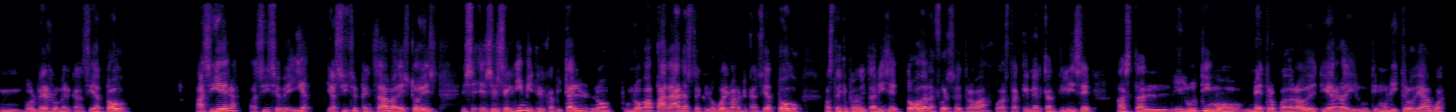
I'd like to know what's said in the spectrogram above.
mm, volverlo mercancía todo. Así era, así se veía y así se pensaba. Esto es, ese, es el límite. El capital no, no va a parar hasta que lo vuelva a mercancía todo, hasta que proletarice toda la fuerza de trabajo, hasta que mercantilice hasta el, último metro cuadrado de tierra y el último litro de agua.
